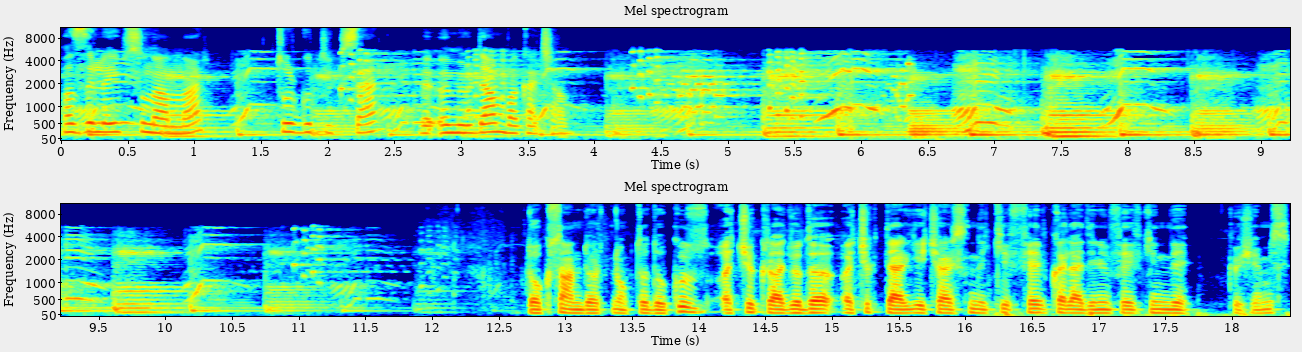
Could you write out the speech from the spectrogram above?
Hazırlayıp sunanlar Turgut Yüksel ve Ömürden Bakaçan. 94.9 Açık Radyo'da Açık Dergi içerisindeki Fevkaladenin Fevkinde köşemiz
